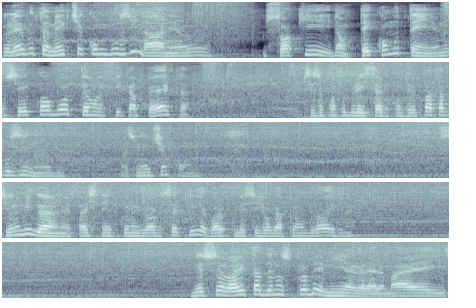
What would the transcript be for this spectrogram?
Eu lembro também que tinha como buzinar, né? Só que, não, tem como tem, eu não sei qual botão aqui que aperta. Se eu configurei certo o controle para estar tá buzinando, mas não tinha como. Se eu não me engano, né? Faz tempo que eu não jogo isso aqui, agora comecei a jogar para Android, né? Meu celular está dando uns probleminha, galera, mas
